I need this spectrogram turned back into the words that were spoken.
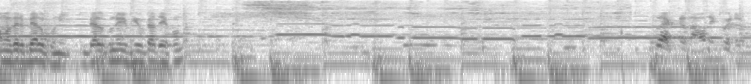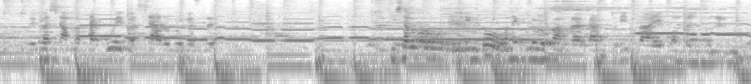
আমাদের ব্যালকনি ব্যালকনির ভিউটা দেখুন। তো একটা না অনেক কয়টা ওই পাশে আমরা থাকব এই পাশে আরও লোক আছে। বিশাল বড় বিল্ডিং তো অনেকগুলো লোক আমরা কাজ করি প্রায় পঞ্চাশ জনের মতো।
